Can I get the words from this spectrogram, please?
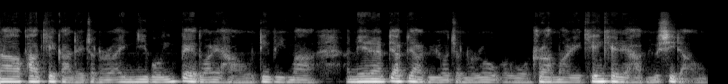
နာဖခေတ်ကလည်းကျွန်တော်တို့အဲ့မြေပုံကြီးပဲ့သွားတဲ့ဟာကို TV မှာအမြဲတမ်းပြပြပြီးတော့ကျွန်တော်တို့ဟို drama တွေခင်းခဲ့တဲ့ဟာမျိုးရှိတာဟုတ်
